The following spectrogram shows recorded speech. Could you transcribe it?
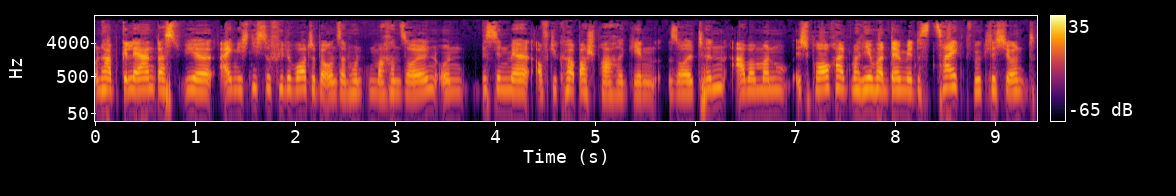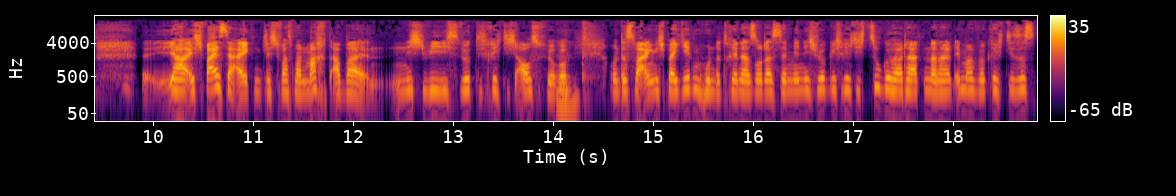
und habe gelernt, dass wir eigentlich nicht so viele Worte bei unseren Hunden machen sollen und bisschen mehr auf die Körpersprache gehen sollten. Aber man, ich brauche halt mal jemand, der mir das zeigt wirklich. Und äh, ja, ich weiß ja eigentlich, was man macht, aber nicht, wie ich es wirklich richtig ausführe. Mhm. Und das war eigentlich bei jedem Hundetrainer so, dass er mir nicht wirklich richtig zugehört hat und dann halt immer wirklich dieses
